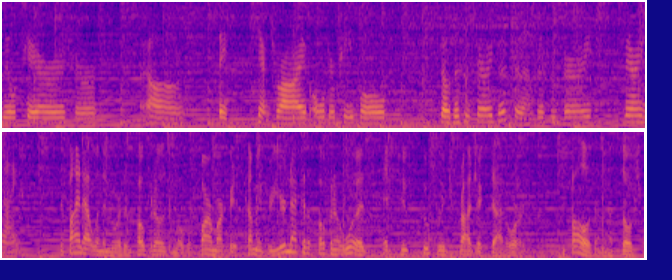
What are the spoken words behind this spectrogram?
wheelchairs or uh, they can't drive, older people. So this is very good for them. This is very, very nice. To find out when the Northern Poconos Mobile Farm Market is coming through your neck of the Pocono Woods, head to cooperageproject.org and follow them on social.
